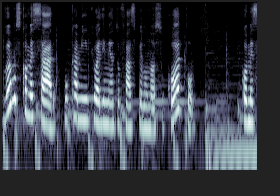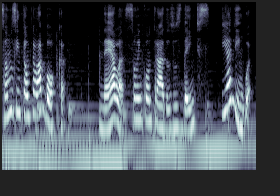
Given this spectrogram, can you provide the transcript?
Vamos começar o caminho que o alimento faz pelo nosso corpo? Começamos então pela boca. Nela são encontrados os dentes e a língua.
